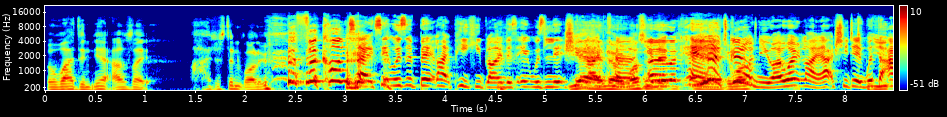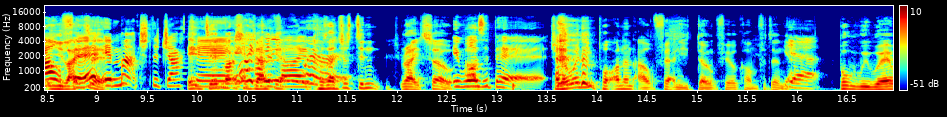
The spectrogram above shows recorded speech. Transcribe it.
well, why didn't you? I was like, I just didn't want to. For context, it was a bit like Peaky Blinders. It was literally Yeah, like no, it a, wasn't you know, a- okay. It Yeah, looked it good on you. I won't lie. I actually did with You- the you outfit. liked it? it. matched the jacket. it did match the jacket because I just didn't. Right, so It was I- a bit. Do you know when you put on an outfit and you don't feel confident? Yeah. But we were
